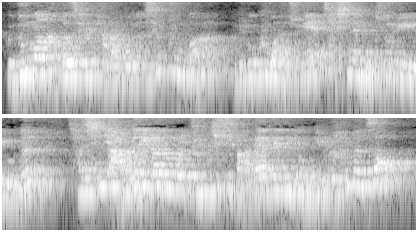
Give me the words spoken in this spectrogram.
그 눈먼 아버지를 바라보는 슬픔과 그리고 그 와중에 자신의 목소리로는 자신이 아들이라는 걸 들키지 말아야 되는 연기를 하면서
